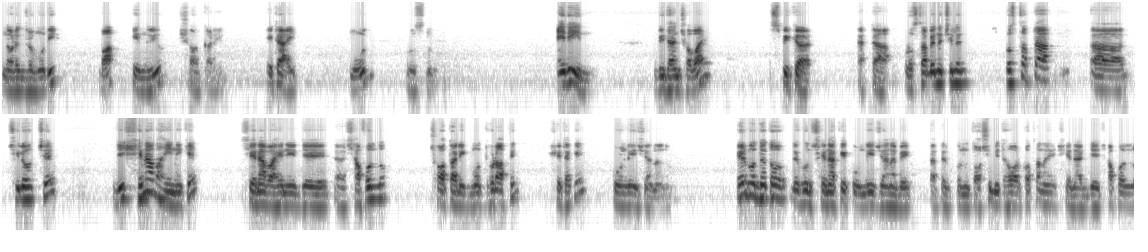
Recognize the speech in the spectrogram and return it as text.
নরেন্দ্র মোদী বা কেন্দ্রীয় সরকারের? এটাই মূল প্রশ্ন। এদিন বিধানসভায় স্পিকার একটা প্রস্তাব এনেছিলেন। প্রস্তাবটা ছিল হচ্ছে যে সেনাবাহিনীকে, সেনাবাহিনীর যে সাফল্য, ছ তারিখ মধ্যরাতে সেটাকে কুর্নিশ জানানো এর মধ্যে তো দেখুন, সেনাকে কুর্নিশ জানাবে, তাতে কোনো অসুবিধা হওয়ার কথা নয়। সেনার যে সাফল্য,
